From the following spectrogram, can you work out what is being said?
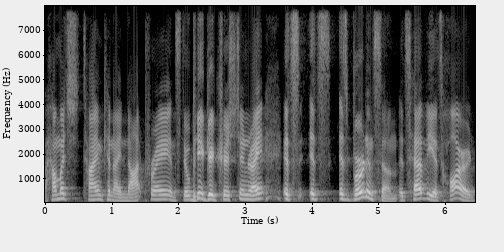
how much time can I not pray and still be a good Christian, right? It's, it's, it's burdensome, it's heavy, it's hard.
